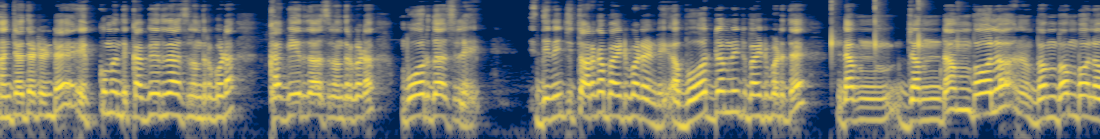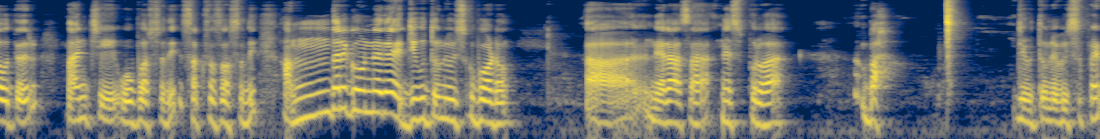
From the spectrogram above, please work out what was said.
అంచేత ఏంటంటే ఎక్కువ మంది కబీర్ దాసులు అందరూ కూడా కబీర్ దాసులు అందరూ కూడా బోర్ దాసులే. దీని నుంచి త్వరగా బయటపడండి. ఆ బోర్డమ్ నుంచి బయటపడితే డమ్ జమ్ డమ్ బోలో బమ్ బమ్ బోలో అవుతుంది. మంచి ఊపు వస్తుంది సక్సెస్ వస్తుంది. అందరికీ ఉన్నదే జీవితంలో విసుకుపోవడం నిరాశ నిస్పృహ. బా జీవితంలో విసిపోయి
